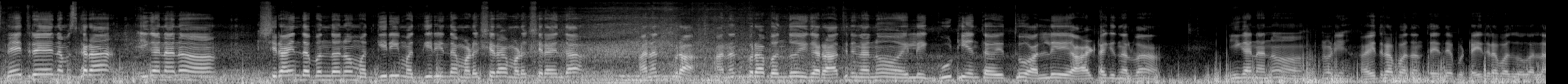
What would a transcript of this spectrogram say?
ಸ್ನೇಹಿತರೆ, ನಮಸ್ಕಾರ. ಈಗ ನಾನು ಶಿರಾಯಿಂದ ಬಂದನು ಮದ್ಗಿರಿ, ಮದ್ಗಿರಿಯಿಂದ ಮಡಗಶಿರ ಮಡಗಶಿರೆಯಿಂದ ಅನಂತಪುರ. ಅನಂತಪುರ ಬಂದು ಈಗ ರಾತ್ರಿ ನಾನು ಇಲ್ಲಿ ಗೂಟಿ ಅಂತ ಇತ್ತು, ಅಲ್ಲಿ ಹಾಲ್ಟ್ ಆಗಿದ್ನಲ್ವಾ? ಈಗ ನಾನು ನೋಡಿ ಹೈದ್ರಾಬಾದ್ ಅಂತ ಇದೆ ಬಟ್ ಹೈದ್ರಾಬಾದ್ಗೆ ಹೋಗಲ್ಲ.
